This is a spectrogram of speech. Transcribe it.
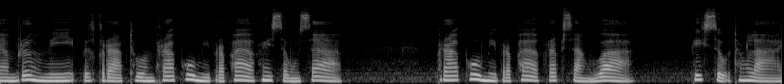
นำเรื่องนี้ไปกราบทูลพระผู้มีพระภาคให้ทรงทราบพพระผู้มีพระภาครับสั่งว่า ภิกษุทั้งหลาย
